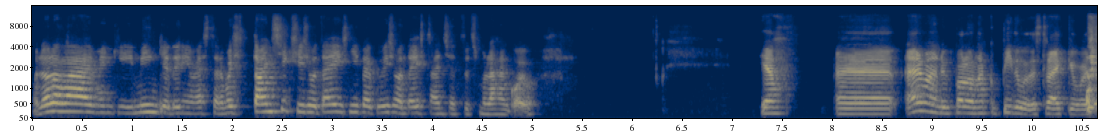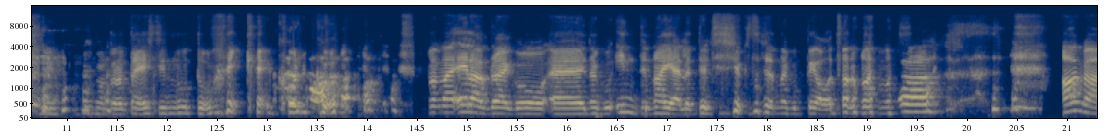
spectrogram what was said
mul ei ole vaja mingi mingeid inimestele, ma lihtsalt tantsiks isu täis, niipea kui isu on täis tantsitud, siis ma lähen koju. Jah äh,, ärme nüüd palun hakka pidudest rääkima, sest mul tuleb täiesti nutumaik kurku. ma elan praegu äh, nagu in denial, et üldse siuksed asjad nagu peod on olemas aga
